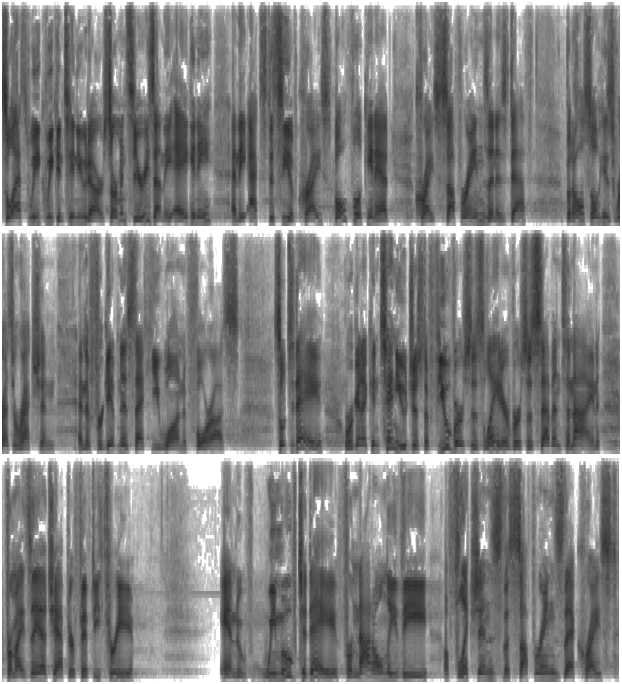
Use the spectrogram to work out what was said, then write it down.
So last week we continued our sermon series on the agony and the ecstasy of Christ, both looking at Christ's sufferings and his death, but also his resurrection and the forgiveness that he won for us. So today, we're going to continue just a few verses later, verses 7 to 9, from Isaiah chapter 53. And we move today from not only the afflictions, the sufferings that Christ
